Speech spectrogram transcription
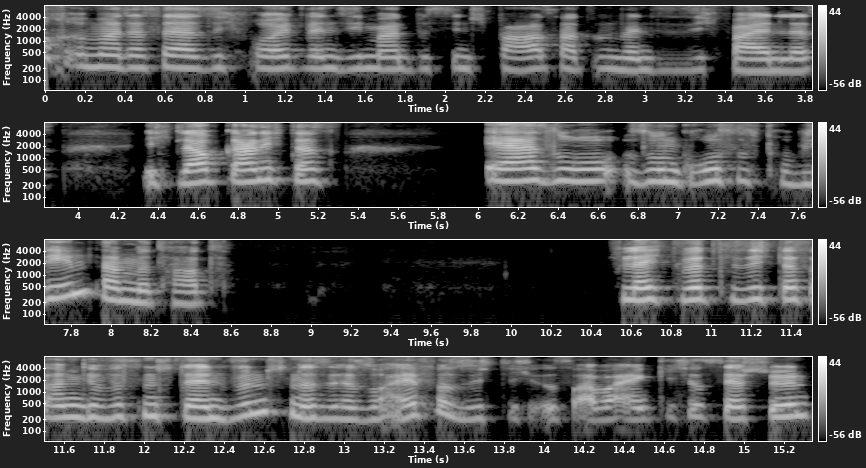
auch immer, dass er sich freut, wenn sie mal ein bisschen Spaß hat und wenn sie sich fallen lässt. Ich glaube gar nicht, dass er so, so ein großes Problem damit hat. Vielleicht wird sie sich das an gewissen Stellen wünschen, dass er so eifersüchtig ist, aber eigentlich ist es ja schön,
